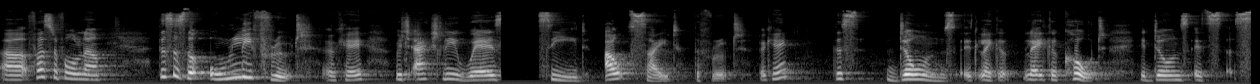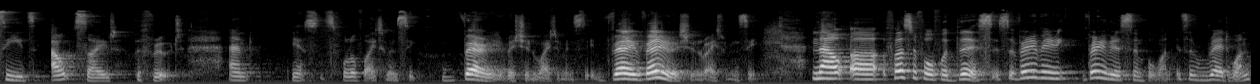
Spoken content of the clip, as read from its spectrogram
Uh, first of all, now, this is the only fruit, okay, which actually wears seed outside the fruit, okay? This dones, it like a, like a coat, it dones its seeds outside the fruit. And yes, it's full of vitamin C, very rich in vitamin C, very, very rich in vitamin C. Now, uh, first of all, for this, it's a very, very, very, very simple one. It's a red one.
